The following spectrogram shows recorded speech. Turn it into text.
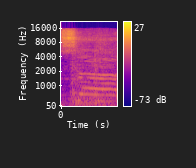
inside.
